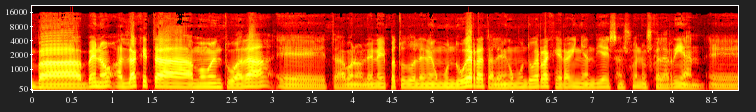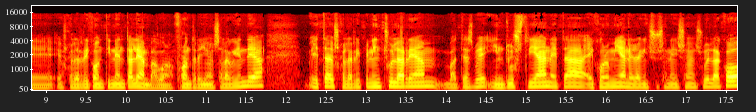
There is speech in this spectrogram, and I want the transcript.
Ba, beno, aldaketa momentua da, e, eta, bueno, lehen aipatu du lehenengo mundu gerra, eta lehenengo mundu gerrak eragin handia izan zuen Euskal Herrian. E, Euskal Herri kontinentalean, ba, bueno, frontera joan zalako jendea, eta Euskal Herri penintxularrean, batez be, industrian eta ekonomian eragin zuzena izan zuelako,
